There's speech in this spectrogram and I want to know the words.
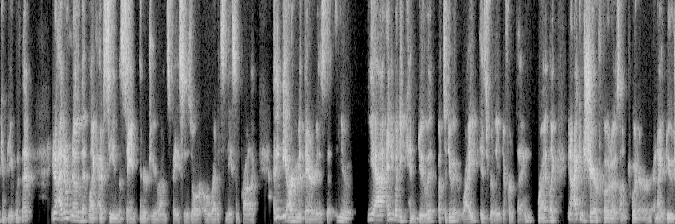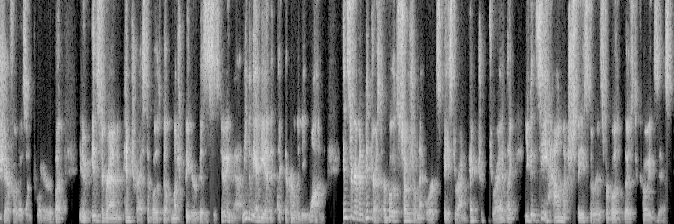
compete with it. You know, I don't know that like I've seen the same energy around Spaces or, or Reddit's nascent product. I think the argument there is that you know yeah, anybody can do it, but to do it right is really a different thing, right? Like, you know, I can share photos on Twitter and I do share photos on Twitter, but, you know, Instagram and Pinterest have both built much bigger businesses doing that. And even the idea that like there can only be one, Instagram and Pinterest are both social networks based around pictures, right? Like you can see how much space there is for both of those to coexist.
